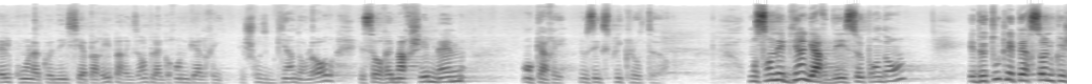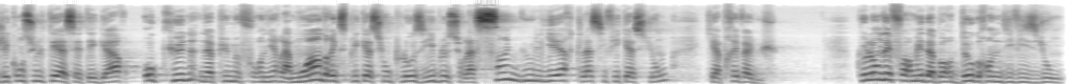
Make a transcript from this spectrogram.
telle qu'on la connaît ici à Paris, par exemple, la Grande Galerie, des choses bien dans l'ordre, et ça aurait marché même en carré, nous explique l'auteur. On s'en est bien gardé, cependant, et de toutes les personnes que j'ai consultées à cet égard, aucune n'a pu me fournir la moindre explication plausible sur la singulière classification qui a prévalu que l'on ait formé d'abord deux grandes divisions,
